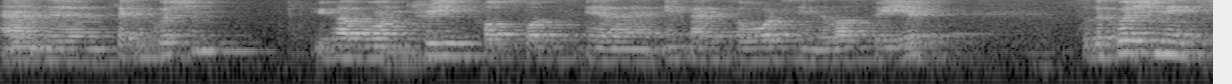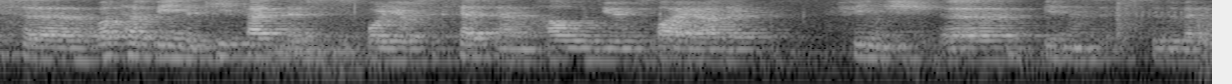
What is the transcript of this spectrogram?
And uh, second question you have won three HubSpot uh, Impacts Awards in the last two years. So the question is, uh, what have been the key factors for your success and how would you inspire other Finnish uh, businesses to do better?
